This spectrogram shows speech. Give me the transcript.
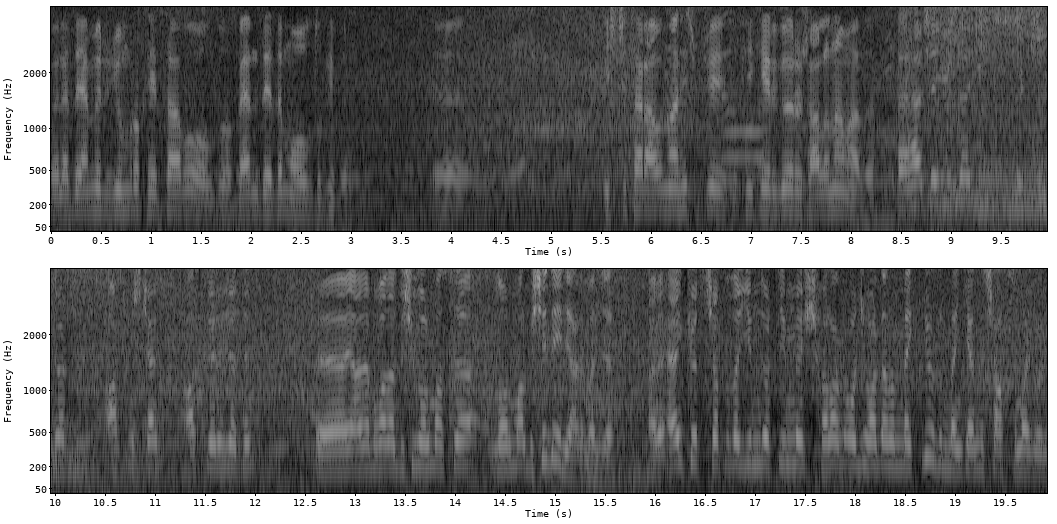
Böyle demir yumruk hesabı oldu. Ben dedim oldu gibi. Ee, işçi tarafından hiçbir fikir, görüş alınamadı. Her şey yüzde 300-400 artmışken asgari ücretin e, yani bu kadar düşük olması normal bir şey değil yani bence. Yani en kötü şartlarda 24-25 falan o civarda ben bekliyordum ben kendi şahsıma göre,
